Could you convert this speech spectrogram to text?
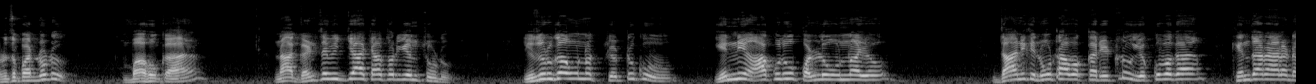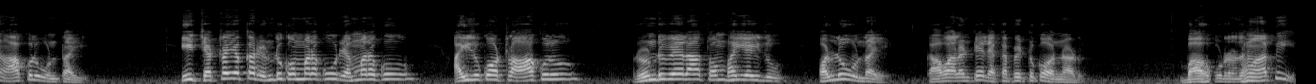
ఋతుపర్ణుడు బాహుక నా గణిత విద్యా చాతుర్యం చూడు. ఎదురుగా ఉన్న చెట్టుకు ఎన్ని ఆకులు పళ్ళు ఉన్నాయో? దానికి నూట ఒక్క రెట్లు ఎక్కువగా కింద రాలని ఆకులు ఉంటాయి. ఈ చెట్ల యొక్క రెండు కొమ్మలకు రెమ్మలకు ఐదు కోట్ల ఆకులు రెండు వేల తొంభై ఐదు పళ్ళు ఉన్నాయి. కావాలంటే లెక్క పెట్టుకో అన్నాడు. బాహుకుడు రథం ఆపి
